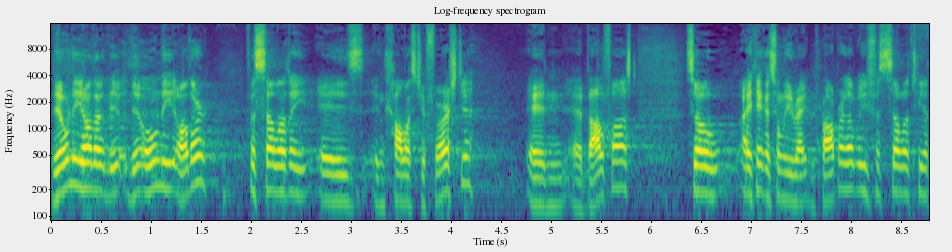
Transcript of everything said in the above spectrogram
The only other, the, the only other facility is in Coláiste in uh, Belfast. So I think it's only right and proper that we facilitate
